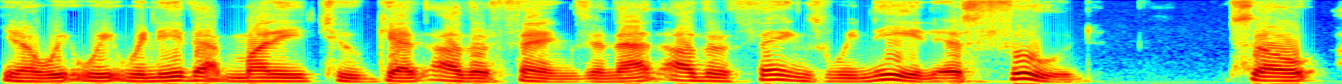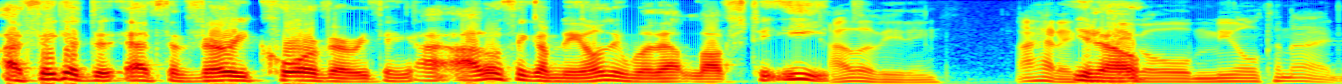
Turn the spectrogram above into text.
You know, we, we, we need that money to get other things. And that other things we need is food. So I think at the, at the very core of everything, I, I don't think I'm the only one that loves to eat. I love eating. I had a You big know. old meal tonight.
